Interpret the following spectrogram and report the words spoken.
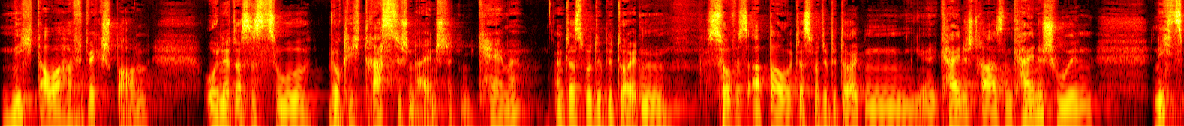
nicht dauerhaft wegsparen, ohne dass es zu wirklich drastischen Einschnitten käme. Und das würde bedeuten Serviceabbau, das würde bedeuten keine Straßen, keine Schulen, nichts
